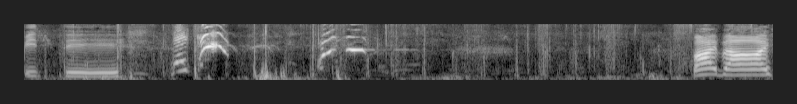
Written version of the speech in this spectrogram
Bitti. Bay bay.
